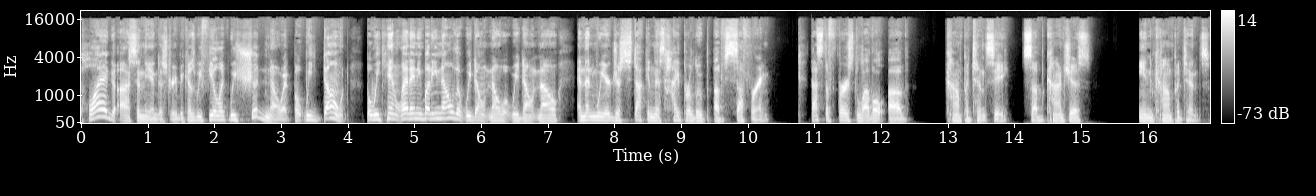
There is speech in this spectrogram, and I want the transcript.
plague us in the industry because we feel like we should know it, but we don't. But we can't let anybody know that we don't know what we don't know. And then we are just stuck in this hyperloop of suffering. That's the first level of competency, subconscious incompetence.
